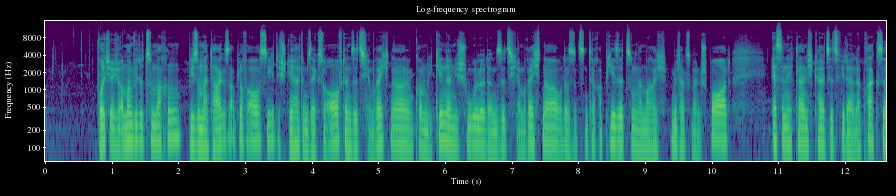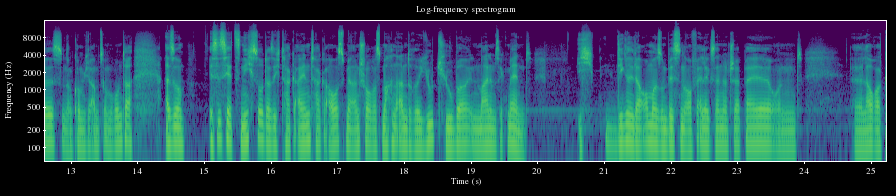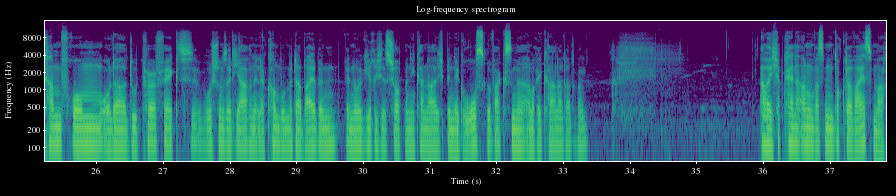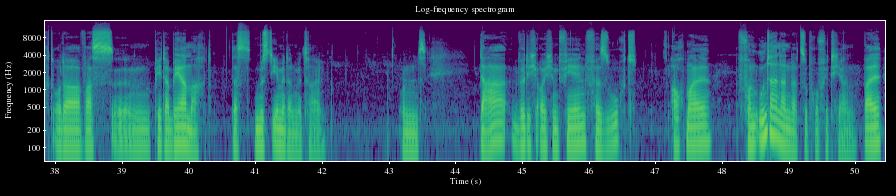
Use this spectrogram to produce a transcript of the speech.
wollte ich euch auch mal ein Video zu machen, wie so mein Tagesablauf aussieht. Ich stehe halt um 6 Uhr auf, dann sitze ich am Rechner, dann kommen die Kinder in die Schule, dann sitze ich am Rechner oder sitze in Therapiesitzung, dann mache ich mittags meinen Sport, esse eine Kleinigkeit, sitze wieder in der Praxis und dann komme ich abends um runter. Also es ist jetzt nicht so, dass ich Tag ein, Tag aus mir anschaue, was machen andere YouTuber in meinem Segment. Ich dingel da auch mal so ein bisschen auf Alexander Chappelle und äh, Laura Kampf rum oder Dude Perfect, wo ich schon seit Jahren in der Combo mit dabei bin. Wer neugierig ist, schaut mal den Kanal. Ich bin der großgewachsene Amerikaner da drin. Aber ich habe keine Ahnung, was ein Dr. Weiß macht oder was äh, Peter Bär macht. Das müsst ihr mir dann mitteilen. Und da würde ich euch empfehlen, versucht auch mal von untereinander zu profitieren. Weil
